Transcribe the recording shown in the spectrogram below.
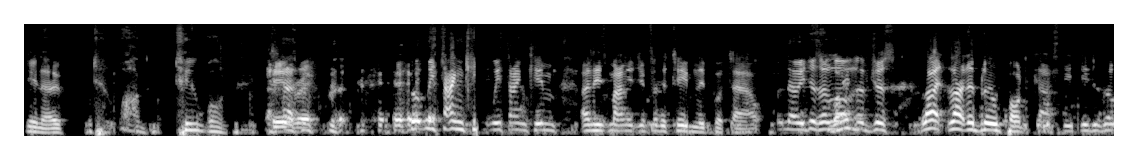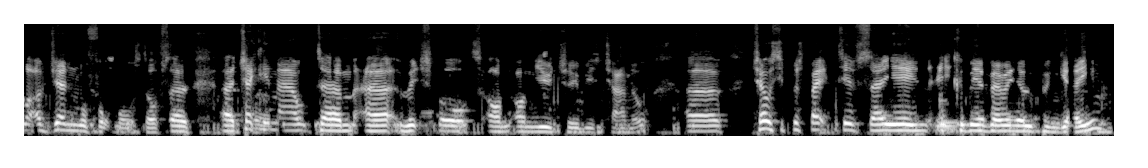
You know, two one, two one. Cheers, Rick. but we thank him. We thank him and his manager for the team they put out. But no, he does a lot of just like like the Blue podcast. He, he does a lot of general football stuff. So uh, check him out, um, uh, Rich Sports on on YouTube, his channel. Uh, Chelsea perspective saying it could be a very open game.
